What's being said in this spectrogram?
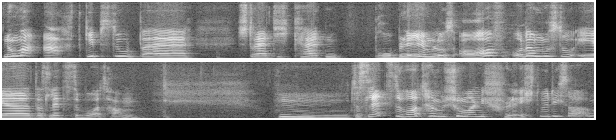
Nummer 8. Gibst du bei Streitigkeiten problemlos auf oder musst du eher das letzte Wort haben? Hm, das letzte Wort haben wir schon mal nicht schlecht, würde ich sagen.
